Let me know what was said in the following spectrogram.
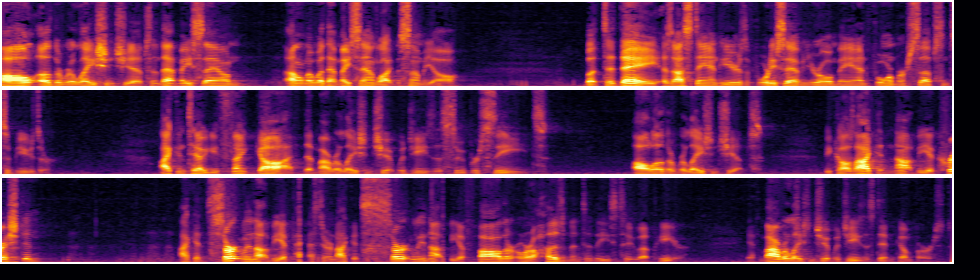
all other relationships. And that may sound, I don't know what that may sound like to some of y'all. But today, as I stand here as a 47 year old man, former substance abuser, I can tell you, thank God that my relationship with Jesus supersedes all other relationships. Because I could not be a Christian, I could certainly not be a pastor, and I could certainly not be a father or a husband to these two up here if my relationship with Jesus didn't come first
